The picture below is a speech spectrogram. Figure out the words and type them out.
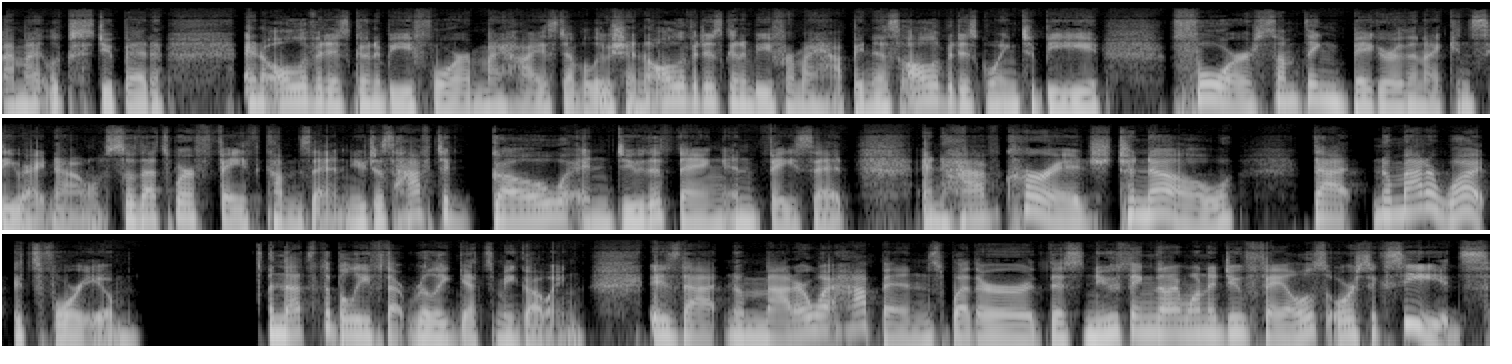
I might look stupid. And all of it is going to be for my highest evolution. All of it is going to be for my happiness. All of it is going to be for something bigger than I can see right now. So that's where faith comes in. You just have to go and do the thing and face it and have courage to know that no matter what, it's for you. And that's the belief that really gets me going is that no matter what happens, whether this new thing that I want to do fails or succeeds,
